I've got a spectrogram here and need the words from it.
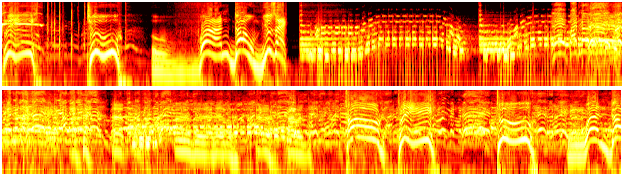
Three two, one, go! Music! Count! Three, two, one, go!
